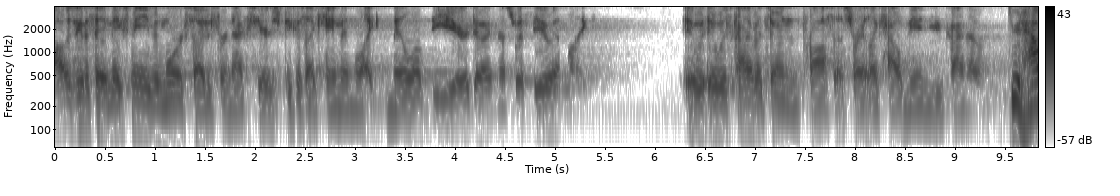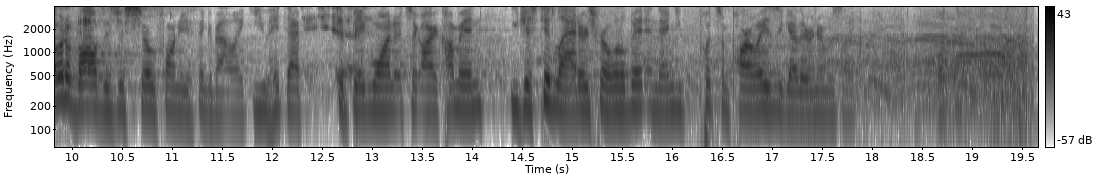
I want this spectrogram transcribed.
I was gonna say it makes me even more excited for next year, just because I came in like middle of the year doing this with you, and like it, it was kind of its own process, right? Like how me and you kind of Dude, how it evolved is just so funny to think about. Like you hit that the big one. It's like, all right, come in. You just did ladders for a little bit, and then you put some parlays together, and it was like, what the fuck?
